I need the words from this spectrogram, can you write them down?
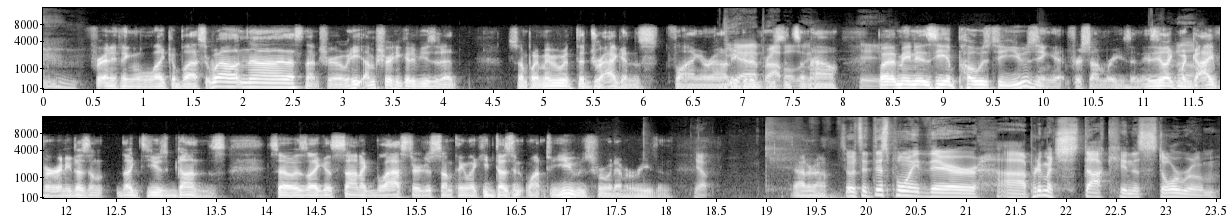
for anything like a blaster well no that's not true he, i'm sure he could have used it at some point maybe with the dragons flying around he Yeah, could have probably. used it somehow yeah. But I mean, is he opposed to using it for some reason? Is he like No. MacGyver and he doesn't like to use guns? So is like a sonic blaster just something like he doesn't want to use for whatever reason? Yep. I don't know. So it's at this point they're uh, pretty much stuck in the storeroom,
